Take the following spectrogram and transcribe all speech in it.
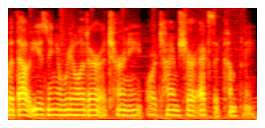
without using a realtor, attorney, or timeshare exit company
